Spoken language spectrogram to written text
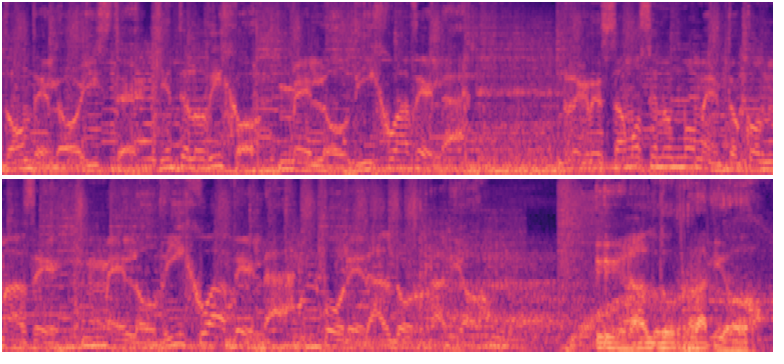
¿Dónde lo oíste? ¿Quién te lo dijo? Me lo dijo Adela. Regresamos en un momento con más de Me lo dijo Adela por Heraldo Radio. Heraldo Radio.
